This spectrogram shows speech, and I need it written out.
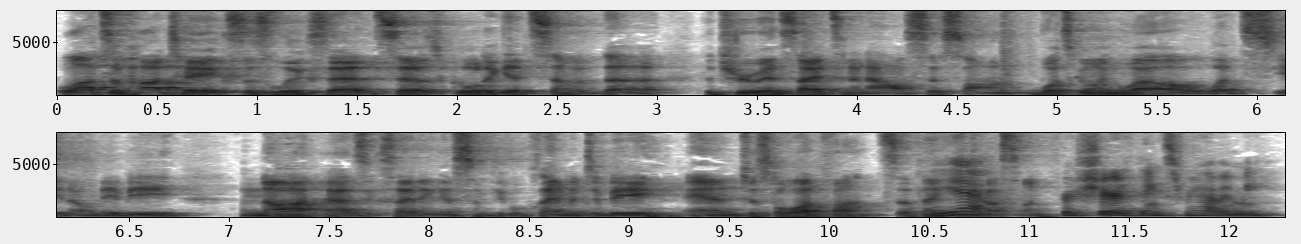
lots of hot takes, as Luke said. So it's cool to get some of the the true insights and analysis on what's going well, what's you know maybe not as exciting as some people claim it to be, and just a lot of fun. So thank yeah, you, Jocelyn. For sure. Thanks for having me.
